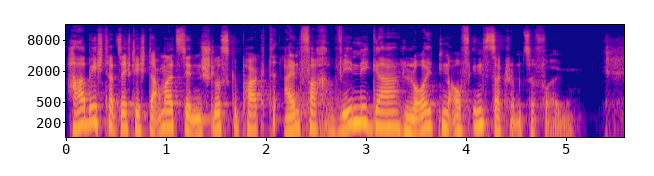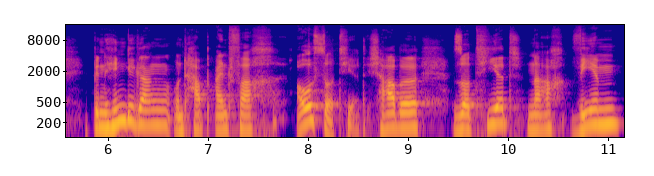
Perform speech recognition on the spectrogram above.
habe ich tatsächlich damals den Entschluss gepackt, einfach weniger Leuten auf Instagram zu folgen. Bin hingegangen und habe einfach aussortiert. Ich habe sortiert nach wem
